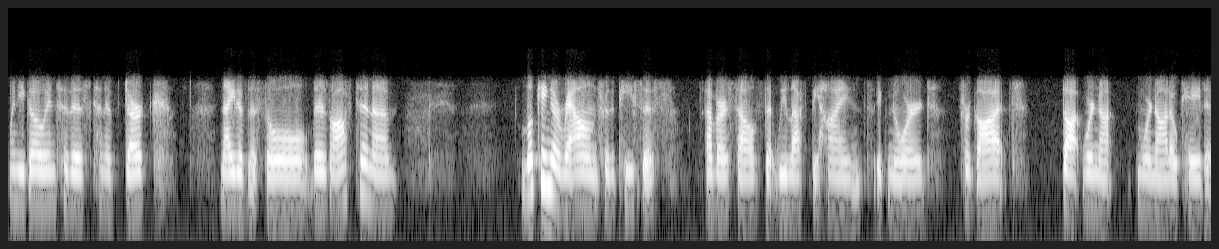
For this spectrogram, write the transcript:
when you go into this kind of dark night of the soul, there's often a looking around for the pieces of ourselves that we left behind, ignored, forgot, thought we're not we're not okay to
